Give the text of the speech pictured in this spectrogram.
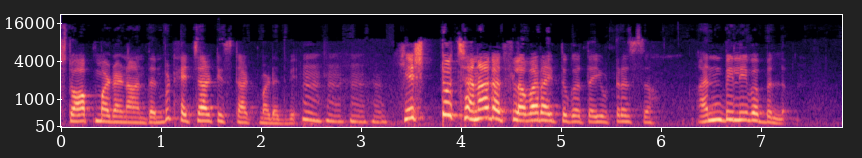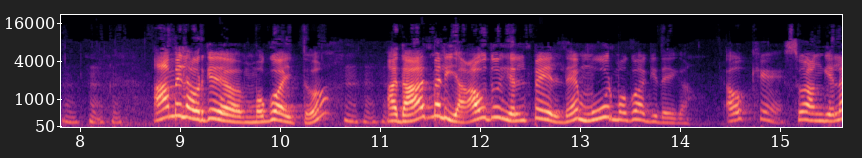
ಸ್ಟಾಪ್ ಮಾಡೋಣ ಅಂತ ಅಂದ್ಬಿಟ್ಟು ಹೆಚ್ ಆರ್ ಟಿ ಸ್ಟಾರ್ಟ್ ಮಾಡಿದ್ವಿ ಎಷ್ಟು ಚೆನ್ನಾಗಿ ಅದು ಫ್ಲವರ್ ಆಯ್ತು ಗೊತ್ತಾ ಯುಟ್ರಸ್ ಅನ್ಬಿಲೀವಬಲ್ ಆಮೇಲೆ ಅವ್ರಿಗೆ ಮಗು ಆಯ್ತು. ಅದಾದ್ಮೇಲೆ ಯಾವುದು ಹೆಲ್ಪೇ ಇಲ್ಲದೆ ಮೂರ್ ಮಗು ಆಗಿದೆ ಈಗ. ಓಕೆ ಸೊ ಹಂಗೆಲ್ಲ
